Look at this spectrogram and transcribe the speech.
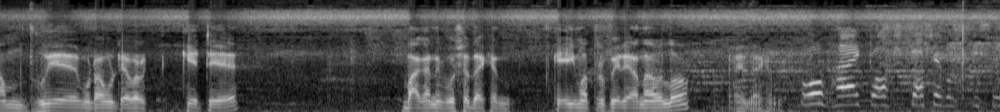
আম ধুয়ে মোটামুটি আবার কেটে বাগানে বসে দেখেন এই মাত্র পেরে আনা হলো এই দেখেন। ও ভাই টস টসে করতেছে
